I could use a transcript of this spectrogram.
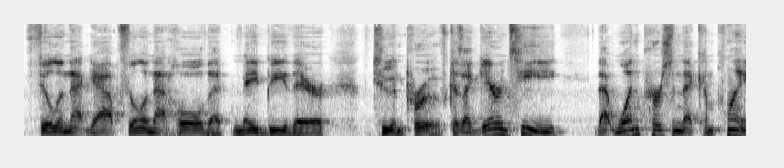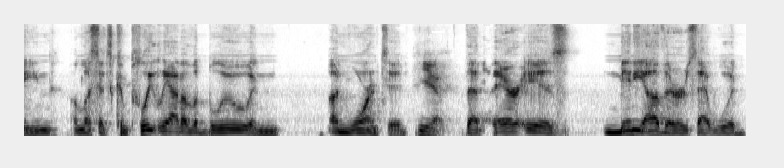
fill in that gap, fill in that hole that may be there to improve. Because I guarantee that one person that complained, unless it's completely out of the blue and unwarranted. Yeah. That there is many others that would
